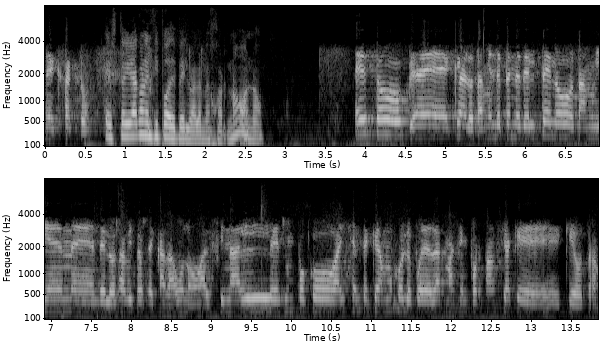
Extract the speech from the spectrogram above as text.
Exacto. Esto irá con el tipo de pelo, a lo mejor, ¿no? ¿O no? Eso, eh, claro, también depende del pelo, también eh, de los hábitos de cada uno. Al final es un poco, hay gente que a lo mejor le puede dar más importancia que, que otra.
